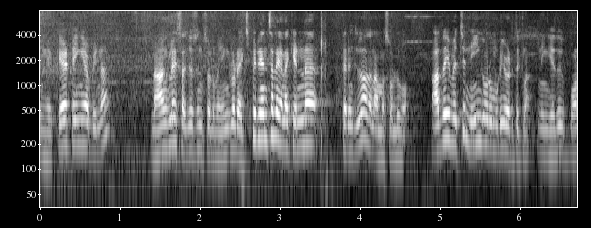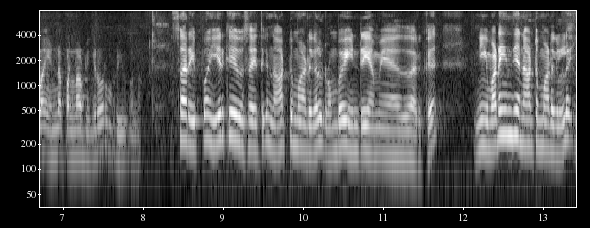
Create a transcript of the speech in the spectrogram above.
நீங்கள் கேட்டீங்க அப்படின்னா நாங்களே சஜஷன் சொல்லுவோம். எங்களோட எக்ஸ்பீரியன்ஸில் எனக்கு என்ன தெரிஞ்சதோ அதை நம்ம சொல்லுவோம். அதை வச்சு நீங்கள் ஒரு முடிவு எடுத்துக்கலாம். நீங்கள் எதுக்கு போகலாம் என்ன பண்ணலாம் அப்படிங்கிற ஒரு முடிவு பண்ணலாம். சார் இப்போ இயற்கை விவசாயத்துக்கு நாட்டு மாடுகள் ரொம்பவே இன்றியமையாததாக இருக்குது நீங்கள் வட இந்திய நாட்டு மாடுகளில்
